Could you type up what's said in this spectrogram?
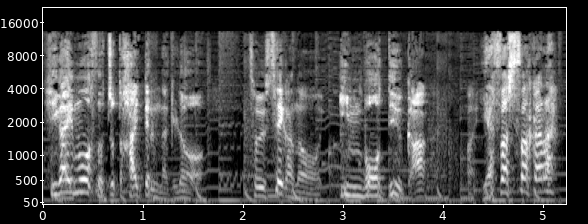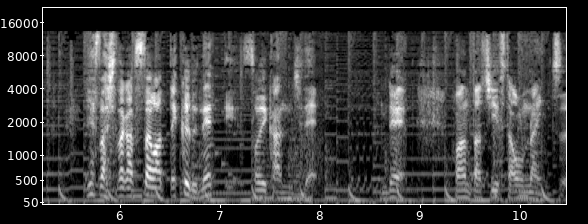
被害妄想ちょっと入ってるんだけどそういうセガの陰謀っていうか、まあ、優しさかな優しさが伝わってくるねっていうそういう感じで。でファンタジースターオンライン2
